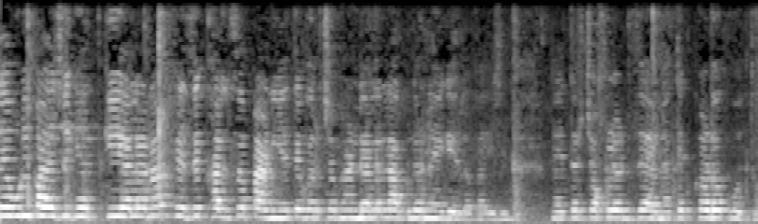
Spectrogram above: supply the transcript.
एवढी काळजी घ्यात की याला ना हे जे खालचं पाणी आहे ते वरच्या भांड्याला लागलं नाही गेलं पाहिजे. नाहीतर चॉकलेट जे आहे ना ते कडक होतं.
